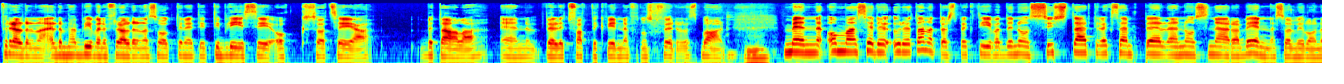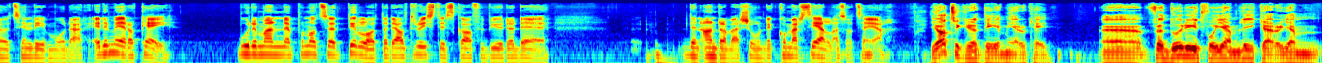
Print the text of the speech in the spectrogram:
föräldrarna, eller de här blivande föräldrarna som åkte ner till Tbilisi och så att säga betala en väldigt fattig kvinna för att hon ska föda deras barn. Men om man ser det ur ett annat perspektiv, att det är någons syster till exempel, eller någons nära vän som vill låna ut sin livmoder, är det mer okej? Borde man på något sätt tillåta det altruistiska och förbjuda det, den andra versionen, det kommersiella så att säga? Jag tycker att det är mer okej. Eh, för då är det ju två jämlikar och jäm,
